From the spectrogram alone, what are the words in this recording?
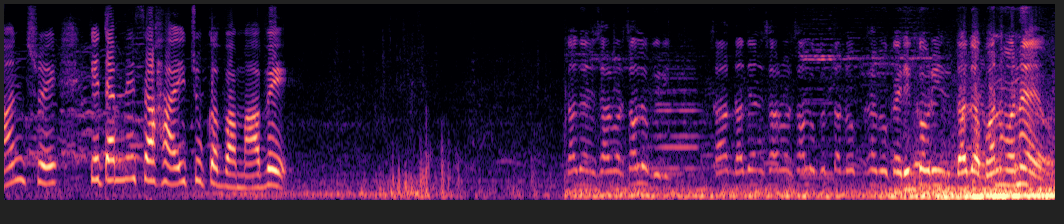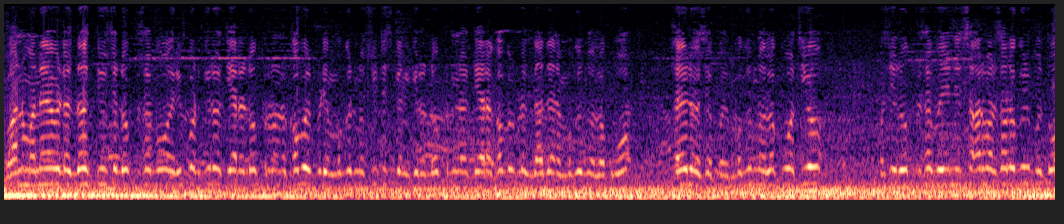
માંગ છે કે તેમને સહાય ચૂકવવામાં આવે. દાદાની સારવાર ચાલુ કરી. દાદાની સારવાર ચાલુ કરતા ડોક્ટર સાહેબ કઈ રિકવરી દાદા ભાનમાં નહીં ભાનમાં નહીં એટલે દસ દિવસે ડોક્ટર સાહેબ રિપોર્ટ કર્યો ત્યારે ડોક્ટરોને ખબર પડી, મગજનો સીટી સ્કેન કર્યો. ડોક્ટરને ત્યારે ખબર પડી દાદાને મગજનો લકવો થયેલો છે. પછી મગજનો લકવો થયો. પછી ડોક્ટર સાહેબ એની સારવાર ચાલુ કરી તો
